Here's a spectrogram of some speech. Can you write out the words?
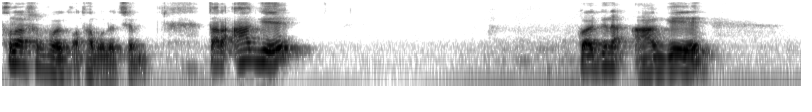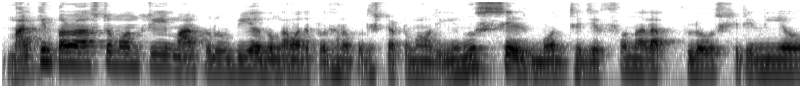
খোলাসাভাবে কথা বলেছেন। তার আগে, কয়েকদিন আগে মার্কিন পররাষ্ট্রমন্ত্রী মার্কো রুবিও এবং আমাদের প্রধান উপদেষ্টা ডক্টর মোহাম্মদ ইউনুসের মধ্যে যে ফোন আলাপ হলো সেটি নিয়েও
